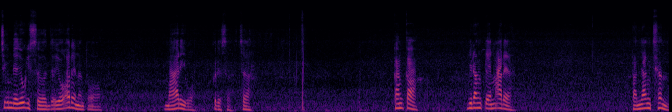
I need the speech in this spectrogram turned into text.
지금 이제 여기서 이제 요 아래는 또 마을이고 그래서 저 강가 밀양댐 아래 단양천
